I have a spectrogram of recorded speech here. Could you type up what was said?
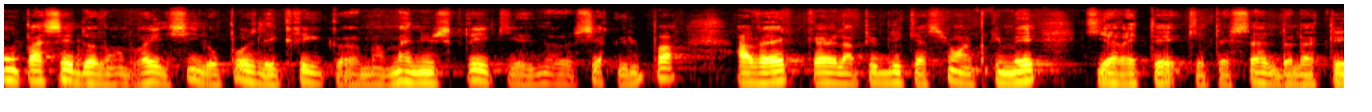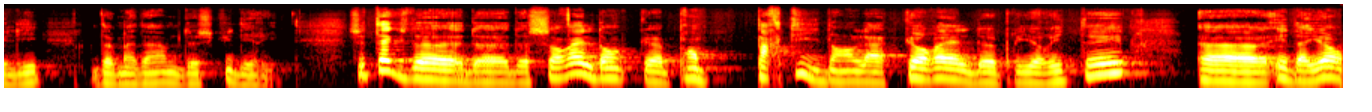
ont passé devant. Vous ici, il oppose l'écrit comme un manuscrit qui ne circule pas avec euh, la publication imprimée qui, qui était celle de la Clélie de Madame de Scudéry. Ce texte de, Sorel donc, euh, prend parti dans la querelle de priorité euh, et d'ailleurs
